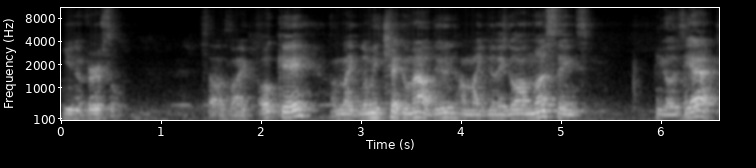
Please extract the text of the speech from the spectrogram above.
universal. So I was like, okay. I'm like, let me check them out, dude. I'm like, do they go on Mustangs? He goes, yeah.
